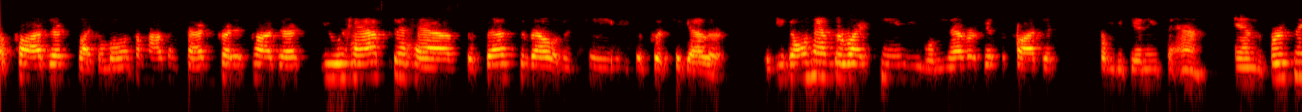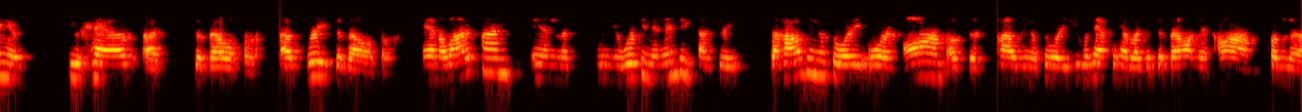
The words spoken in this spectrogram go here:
a project like a low income housing tax credit project, you have to have the best development team you can put together. If you don't have the right team, you will never get the project from beginning to end. And the first thing is to have a developer, a great developer. And a lot of times in the, when you're working in an Indian country, the housing authority or an arm of the housing authority, you would have to have like a development arm from the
